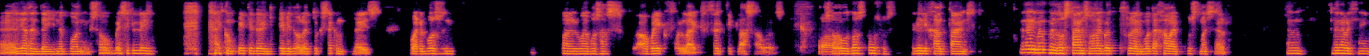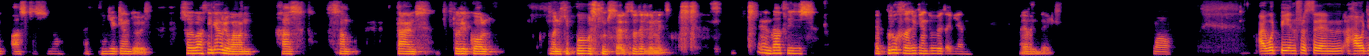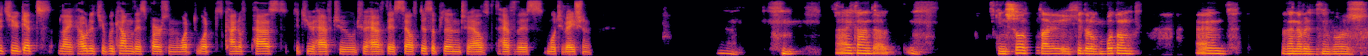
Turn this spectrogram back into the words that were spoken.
uh, the other day in the morning. So basically, I competed and gave it all. I took second place while wasn't while I was awake for like 30 plus hours. Wow. So those those was really hard times. And I remember those times what I got through and what how I pushed myself. And then everything passes, you know. I think you can do it. So I think everyone has some times to recall when he pushed himself to the limit. And that is a proof that you can do it again every day. Wow. I would be interested in how did you get like how did you become this person? What what kind of past did you have to to have this self discipline to have have this motivation? Yeah. I can't. Uh, in short, I hit the rock bottom, and then everything was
